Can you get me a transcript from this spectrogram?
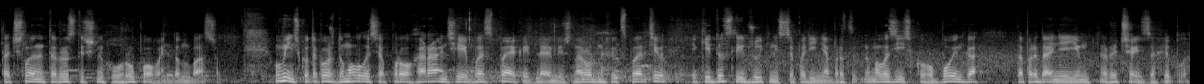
та члени терористичних угруповань Донбасу. У мінську також домовилися про гарантії безпеки для міжнародних експертів, які досліджують місце падіння малазійського Боїнга та передання їм речей загиблих.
